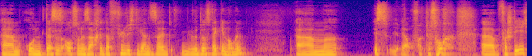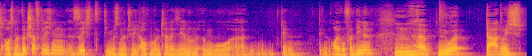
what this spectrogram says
Ähm, und das ist auch so eine Sache, da fühle ich die ganze Zeit, mir wird was weggenommen. Ähm, ist ja auch faktisch so. Äh, verstehe ich aus einer wirtschaftlichen Sicht. Die müssen natürlich auch monetarisieren und irgendwo äh, den, den Euro verdienen. Äh, nur dadurch,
